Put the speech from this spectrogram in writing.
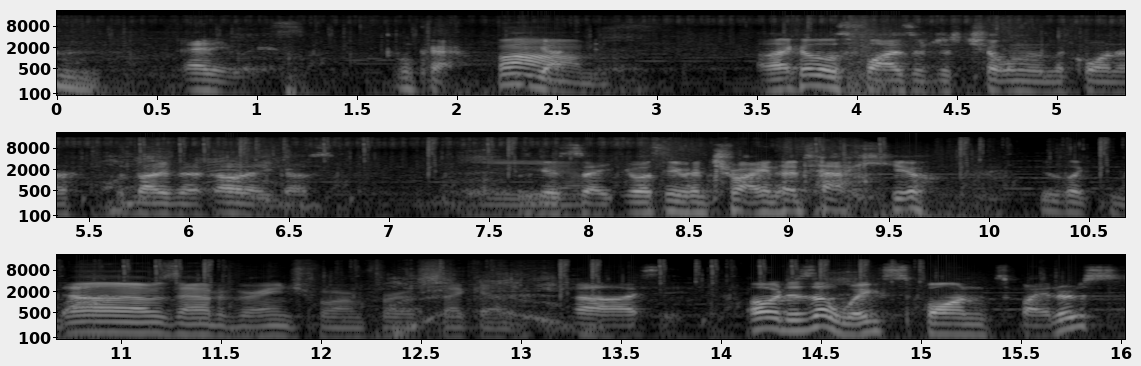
Anyways, okay. Bomb! I like how those flies are just chilling in the corner. They're not even. Oh, there he goes. I was gonna say he wasn't even trying to attack you. He was like, Well, nah. I was out of range for him for a second. Oh, I see. Oh, does that wig spawn spiders?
